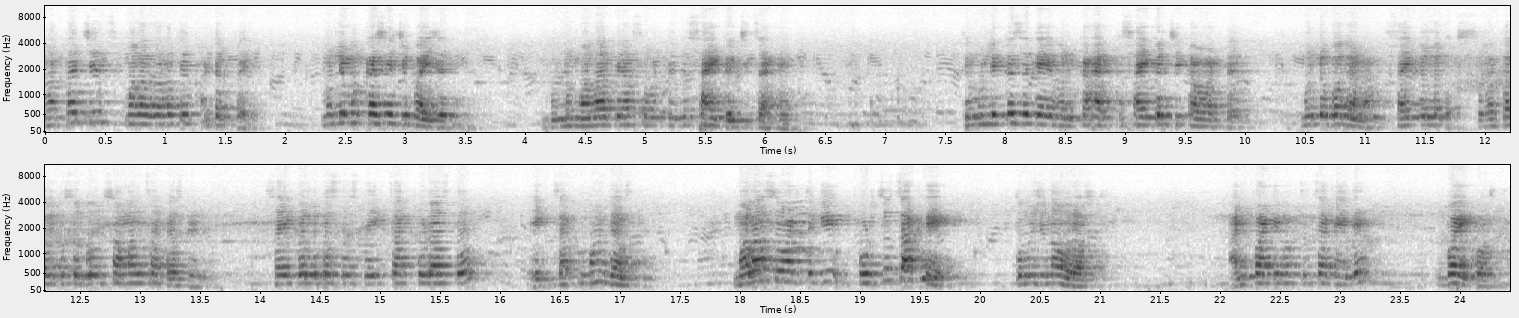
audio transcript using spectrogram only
रथाचेच मला जरा ते खटकत आहे म्हणले मग कशाची पाहिजे? ते म्हणलं मला ते असं वाटतं की सायकलची चाक आहे. ते म्हणले कसं काय बरं? काय? सायकलची का वाटतं? म्हणलं बघा ना सायकलला रथाला कसं दोन समान चाक असते सायकलला कसं असतं एक चाक पुढं असतं एक चाक माग असतं. मला असं वाटतं की पुढचं चाक आहे तो म्हणजे नवरा असतो. आणि पाठीमागचं चाक आहे ते बायको असतं.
